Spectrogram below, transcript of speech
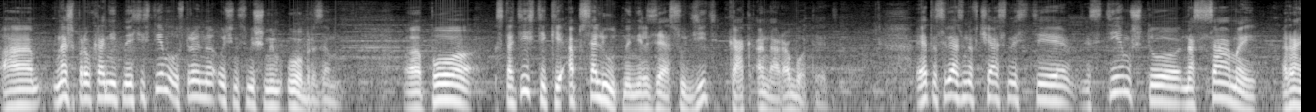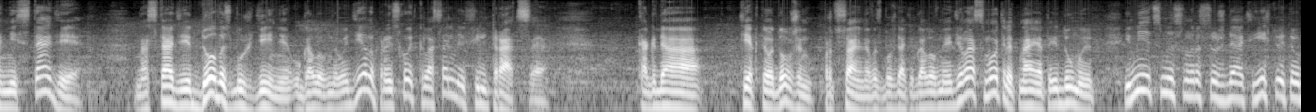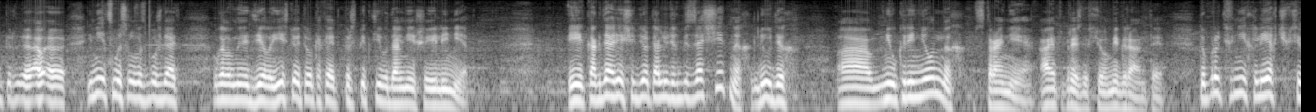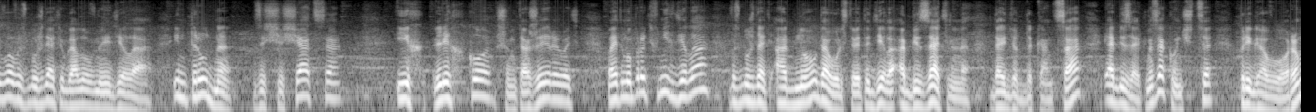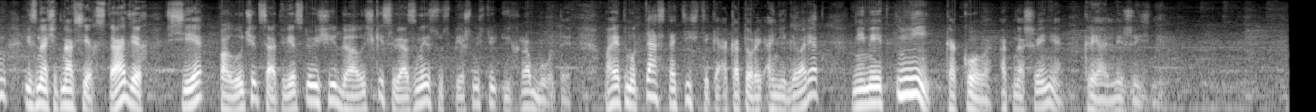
А наша правоохранительная система устроена очень смешным образом. А, по статистике абсолютно нельзя судить, как она работает. Это связано в частности с тем, что на самой ранней стадии, на стадии до возбуждения уголовного дела происходит колоссальная фильтрация, когда те, кто должен процессуально возбуждать уголовные дела, смотрят на это и думают, имеет смысл рассуждать, есть у этого, э, э, имеет смысл возбуждать уголовное дело, есть у этого какая-то перспектива дальнейшая или нет. И когда речь идет о людях беззащитных, людях э, неукорененных в стране, а это прежде всего мигранты, то против них легче всего возбуждать уголовные дела. Им трудно защищаться, их легко шантажировать, поэтому против них дела возбуждать одно удовольствие. Это дело обязательно дойдет до конца и обязательно закончится приговором, и значит на всех стадиях все получат соответствующие галочки, связанные с успешностью их работы. Поэтому та статистика, о которой они говорят, не имеет никакого отношения к реальной жизни.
